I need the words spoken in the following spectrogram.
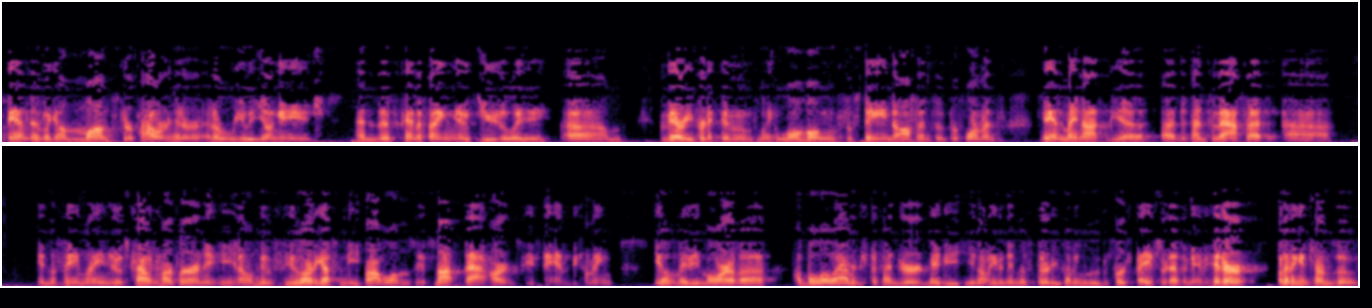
Stanton is like a monster power hitter at a really young age. And this kind of thing is usually, um, very predictive of like long sustained offensive performance. Stanton might not be a, a defensive asset uh, in the same range as Trout and Harper, and you know he's, he's already got some knee problems. It's not that hard to see Stanton becoming, you know, maybe more of a, a below average defender, maybe you know even in his 30s having to move to first base or designated hitter. But I think in terms of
